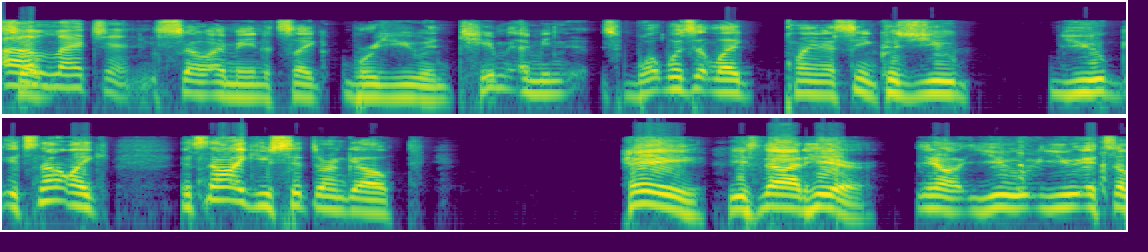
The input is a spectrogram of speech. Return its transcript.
a legend. so I mean, it's like were you intimidated? I mean, what was it like playing that scene? Because you you it's not like it's not like you sit there and go, hey, he's not here. You know, you you it's a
